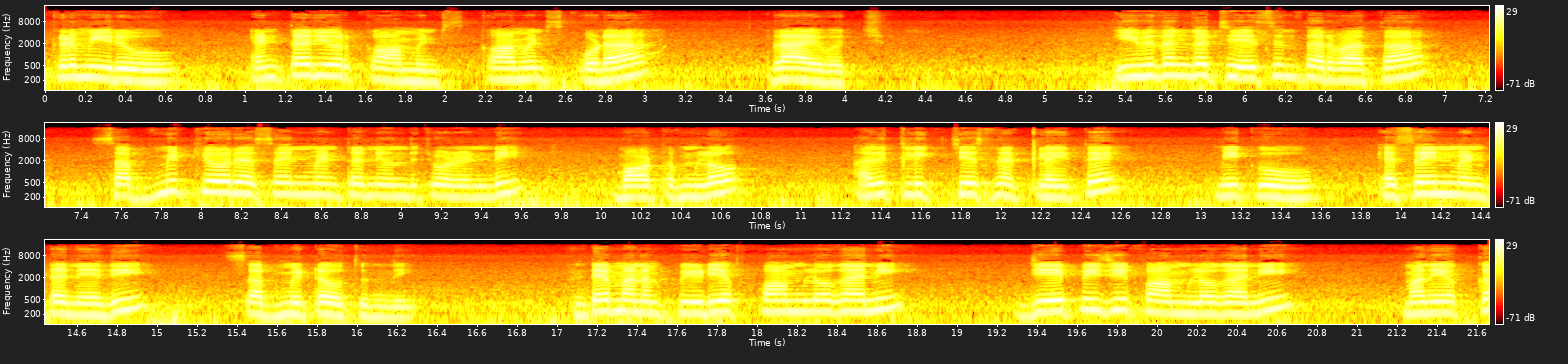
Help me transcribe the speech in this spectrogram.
ఇక్కడ మీరు ఎంటర్ యువర్ కామెంట్స్ కామెంట్స్ కూడా రాయవచ్చు. ఈ విధంగా చేసిన తర్వాత సబ్మిట్ యువర్ అసైన్మెంట్ అని ఉంది చూడండి బాటంలో. అది క్లిక్ చేసినట్లయితే మీకు అసైన్మెంట్ అనేది సబ్మిట్ అవుతుంది. అంటే మనం పీడిఎఫ్ ఫామ్లో కానీ జేపీజీ ఫామ్లో కానీ మన యొక్క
